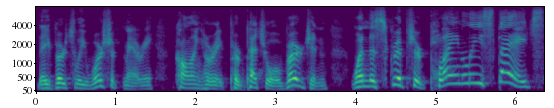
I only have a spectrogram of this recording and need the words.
They virtually worship Mary, calling her a perpetual virgin, when the scripture plainly states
